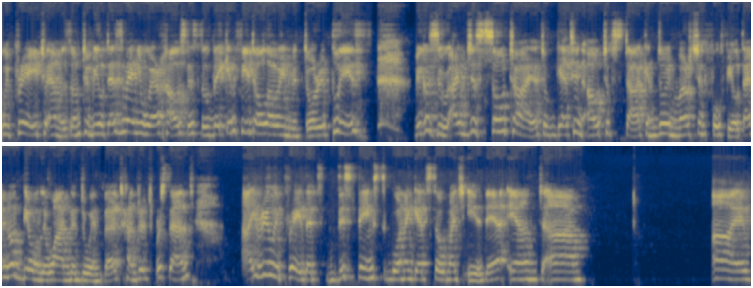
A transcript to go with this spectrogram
we pray to Amazon to build as many warehouses so they can fit all our inventory, please. Because I'm just so tired of getting out of stock and doing merchant fulfilled. I'm not the only one doing that, 100%. I really pray that this thing's gonna get so much easier and um, I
